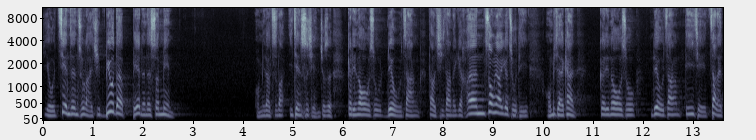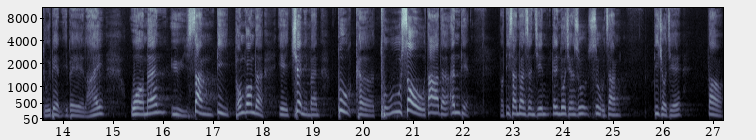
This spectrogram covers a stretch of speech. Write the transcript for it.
有见证出来去 build 别人的生命。我们要知道一件事情，就是《哥林多后书》六章到七章的一个很重要一个主题。我们一起来看《哥林多后书》六章第一节，再来读一遍，预备来。我们与上帝同工的，也劝你们不可徒受他的恩典。到第三段圣经，《哥林多前书》十五章第九节到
